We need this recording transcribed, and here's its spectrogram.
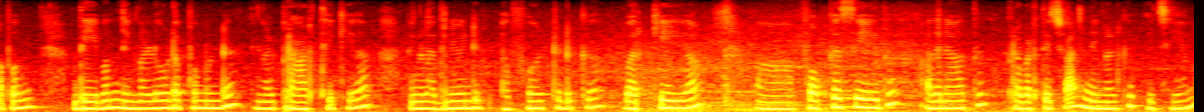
അപ്പം ദൈവം നിങ്ങളോടൊപ്പമുണ്ട്. നിങ്ങൾ പ്രാർത്ഥിക്കുക നിങ്ങൾ അതിനുവേണ്ടി എഫേർട്ട് എടുക്കുക വർക്ക് ചെയ്യുക ഫോക്കസ് ചെയ്ത് അതിനകത്ത് പ്രവർത്തിച്ചാൽ നിങ്ങൾക്ക് വിജയം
